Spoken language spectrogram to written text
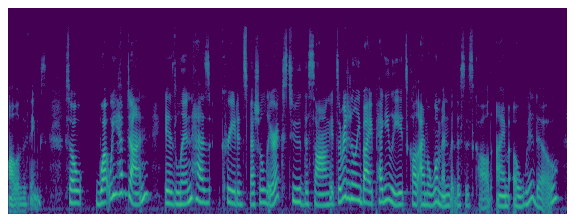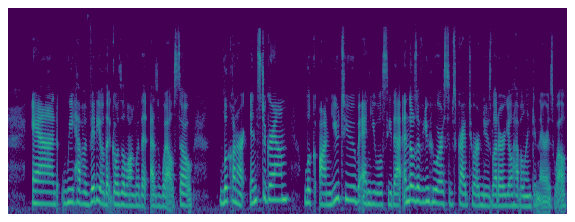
all of the things. So, what we have done is Lynn has created special lyrics to the song. It's originally by Peggy Lee. It's called I'm a Woman, but this is called I'm a Widow. And we have a video that goes along with it as well. So, look on our Instagram, look on YouTube, and you will see that. And those of you who are subscribed to our newsletter, you'll have a link in there as well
